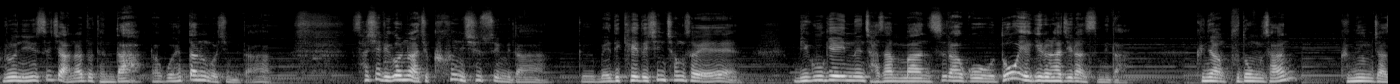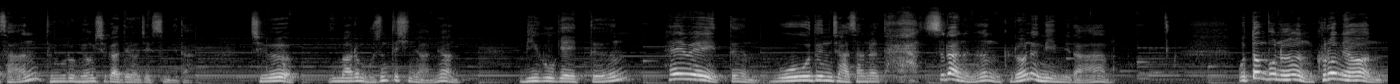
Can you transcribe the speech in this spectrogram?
그러니 쓰지 않아도 된다. 라고 했다는 것입니다. 사실 이거는 아주 큰 실수입니다. 그 메디케이드 신청서에 미국에 있는 자산만 쓰라고도 얘기를 하질 않습니다. 그냥 부동산, 금융자산 등으로 명시가 되어져 있습니다. 즉, 이 말은 무슨 뜻이냐면 미국에 있든 해외에 있든 모든 자산을 다 쓰라는 그런 의미입니다. 어떤 분은 그러면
